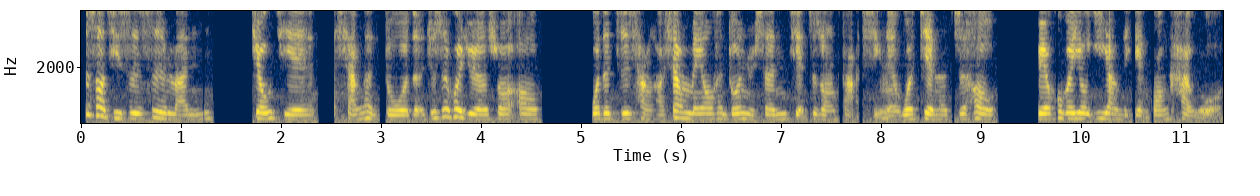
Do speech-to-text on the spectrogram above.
这时候其实是蛮纠结，想很多的，就是会觉得说，哦，我的职场好像没有很多女生剪这种发型诶，我剪了之后，别人会不会用异样的眼光看我？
